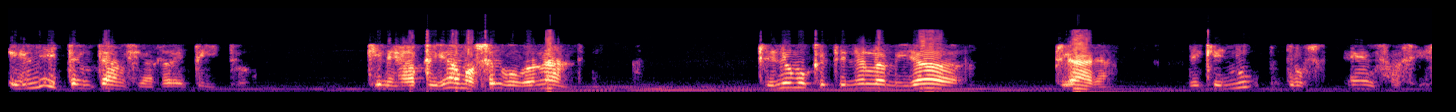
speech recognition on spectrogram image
en esta instancia, repito, quienes aspiramos a ser gobernantes, tenemos que tener la mirada clara de que nuestros énfasis,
